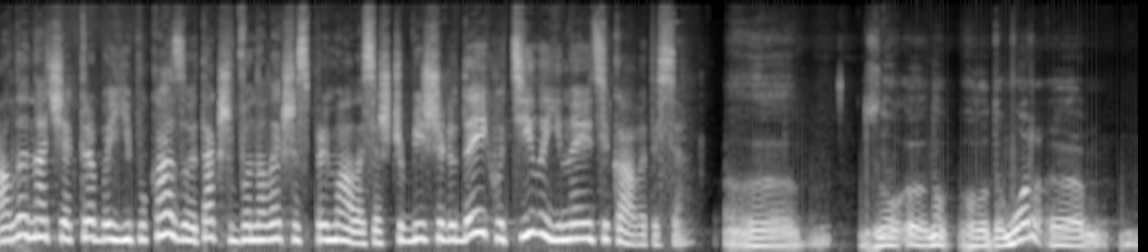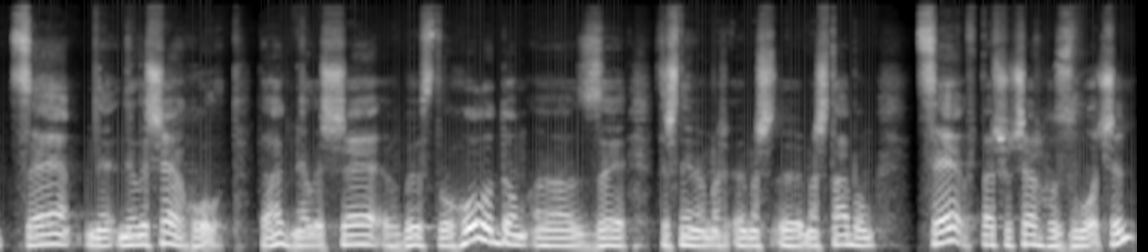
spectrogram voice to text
Але наче як треба її показувати так, щоб вона легше сприймалася, щоб більше людей хотіли її нею цікавитися. Е, Знову ну, голодомор е, це не, лише голод, так не лише вбивство голодом е, з страшним масштабом. Це в першу чергу злочин,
